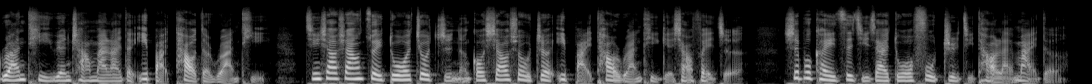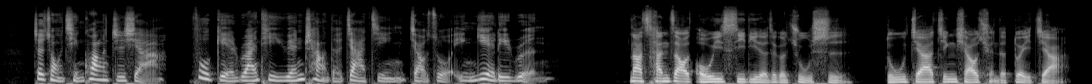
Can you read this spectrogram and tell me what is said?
软体原厂买来的一百套的软体，经销商最多就只能够销售这一百套软体给消费者，是不可以自己再多复制几套来卖的。这种情况之下，付给软体原厂的价金叫做营业利润。那参照 OECD 的这个注释，独家经销权的对价，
